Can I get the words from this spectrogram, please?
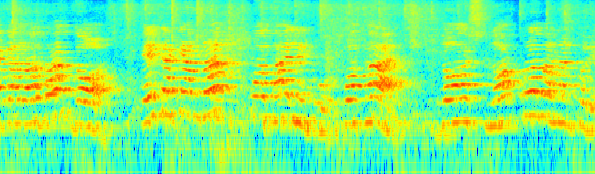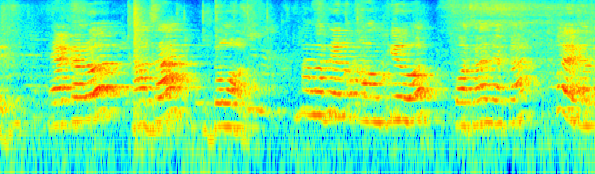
এগারো হাজার দশ। এইটাকে আমরা কথায় লিখব? কথায়? দশ লক্ষ বানান করে। এগারো হাজার দশ। আমাদের অঙ্কেও কথায় লেখা হয়ে গেল।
